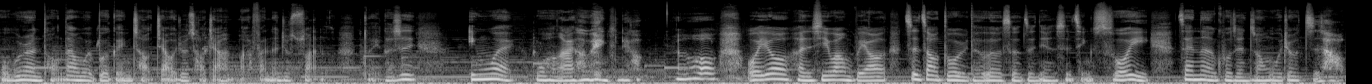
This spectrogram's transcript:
我不认同，但我也不会跟你吵架，我觉得吵架很麻烦，那就算了。对，可是因为我很爱喝饮料，然后我又很希望不要制造多余的垃圾这件事情，所以在那个过程中，我就只好。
